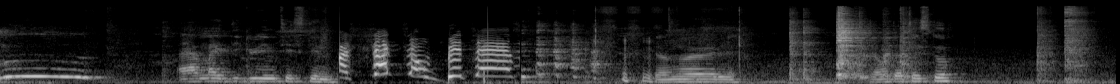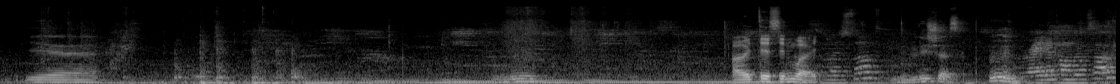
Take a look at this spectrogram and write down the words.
Woo. I have my degree in tasting. Shut your bitch ass. Know already. You want a taste too? Yeah. How it tasting, boy? Much salt. Delicious. Mm. Right amount of salt.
